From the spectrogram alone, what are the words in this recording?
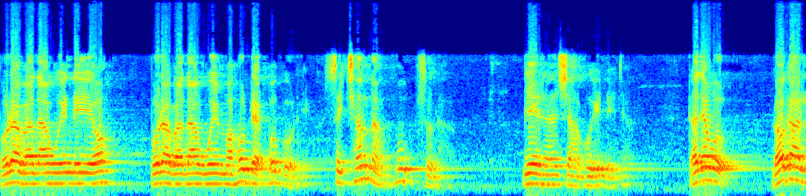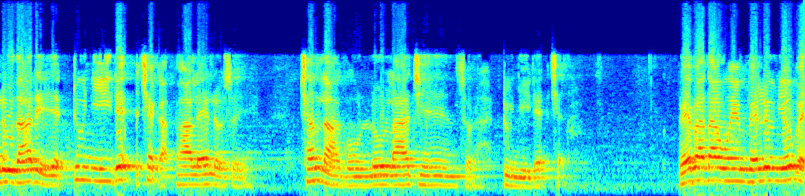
ဘုရားဘာသာဝင်တွေရောဘုရားဘာသာဝင်မဟုတ်တဲ့ပုဂ္ဂိုလ်တွေစိတ်ချမ်းသာမှုဆိုတာမြေတမ်းရှာဖွေနေကြဒါကြောင့်မို့လောကလူသားတွေရဲ့တူညီတဲ့အချက်ကဘာလဲလို့ဆိုရင် ချမ်းသာကိုလိုလားခြင်းဆိုတာတူညီတဲ့အချက်ဘယ်ဘာသာဝင်ဘယ်လူမျိုးပဲ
